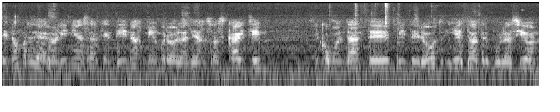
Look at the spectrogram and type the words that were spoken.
En nombre de Aerolíneas Argentinas, miembro de la Alianza SkyTeam, el comandante Peter Ott y esta tripulación,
